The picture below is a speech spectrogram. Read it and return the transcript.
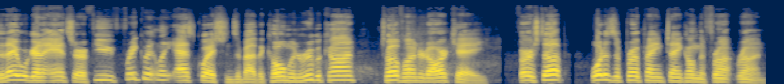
Today we're going to answer a few frequently asked questions about the Coleman Rubicon 1200 RK. First up, what does a propane tank on the front run?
